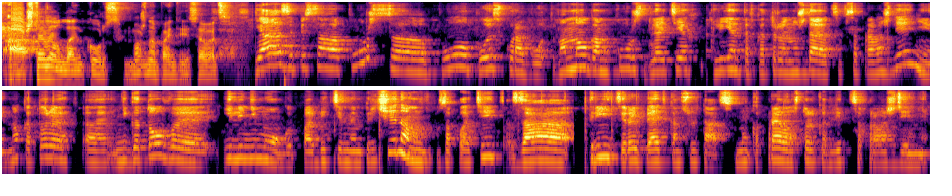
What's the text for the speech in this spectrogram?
А что за онлайн-курс? Можно поинтересоваться? Я записала курс э, по поиску работы. Во многом курс для тех клиентов, которые нуждаются в сопровождении, но которые э, не готовы или не могут по объективным причинам заплатить за 3-5 консультаций. Ну, как правило, столько длится сопровождение.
